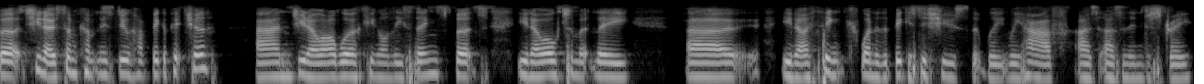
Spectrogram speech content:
but you know some companies do have bigger picture and you know are working on these things. But you know ultimately. Uh, you know, I think one of the biggest issues that we, we have as, as an industry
